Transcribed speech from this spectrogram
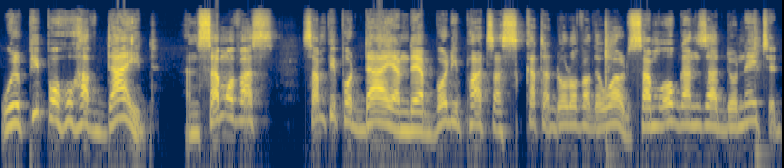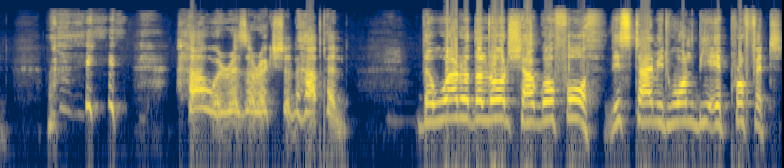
will people who have died, and some of us some people die and their body parts are scattered all over the world. Some organs are donated. How will resurrection happen? The word of the Lord shall go forth. This time it won't be a prophet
